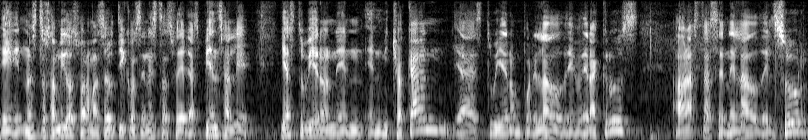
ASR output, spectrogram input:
eh, nuestros amigos farmacéuticos en estas ferias. Piénsale, ya estuvieron en, Michoacán, ya estuvieron por el lado de Veracruz, ahora estás en el lado del sur,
